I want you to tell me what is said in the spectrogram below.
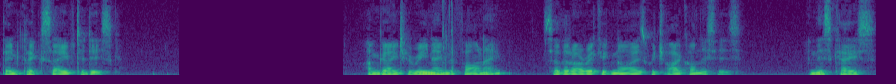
Then click Save to Disk. I'm going to rename the file name so that I recognize which icon this is. In this case,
